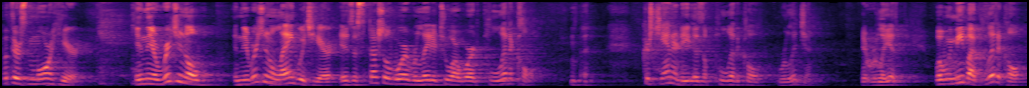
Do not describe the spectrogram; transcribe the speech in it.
But there's more here. In the original in the original language here is a special word related to our word political. Christianity is a political religion. It really is. What we mean by political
